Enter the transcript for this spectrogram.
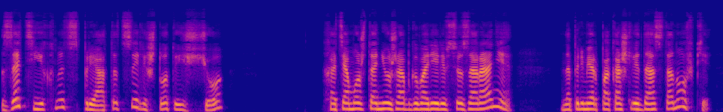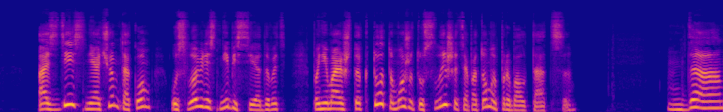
Затихнуть, спрятаться или что-то еще? Хотя, может, они уже обговорили все заранее, например, пока шли до остановки. А здесь ни о чем таком условились не беседовать, понимая, что кто-то может услышать, а потом и проболтаться. Да,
